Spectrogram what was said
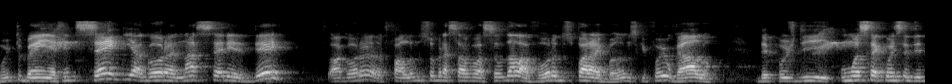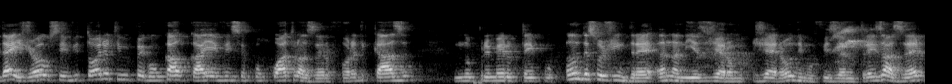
Muito bem, a gente segue agora na Série D, agora falando sobre a salvação da lavoura dos paraibanos, que foi o Galo. Depois de uma sequência de 10 jogos sem vitória, o time pegou o Calcaia e venceu por 4 a 0 fora de casa. No primeiro tempo, Anderson Gindré, Ananias e Jerônimo fizeram 3 a 0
